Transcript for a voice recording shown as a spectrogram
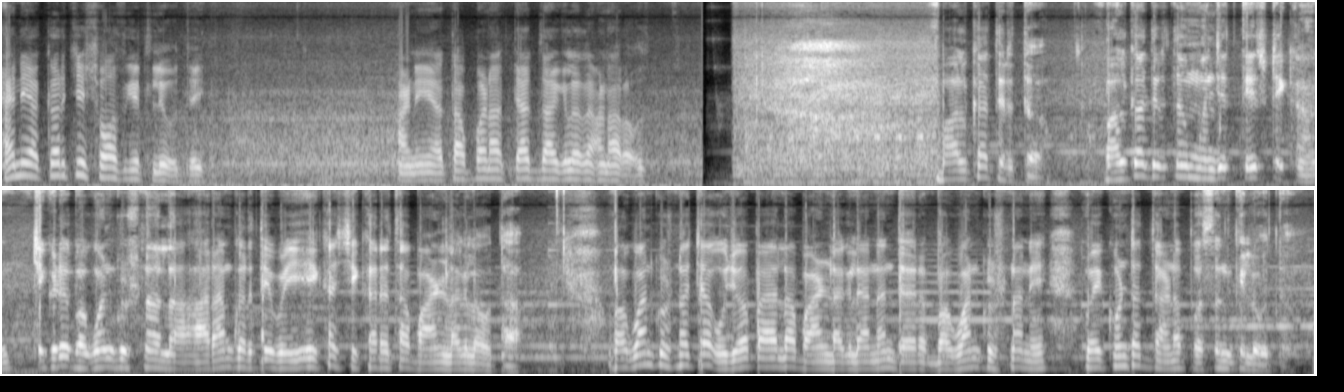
ह्याने अकरचे श्वास घेतले होते. आणि आता आपण त्याच जागेला जाणार आहोत. भालका तीर्थ. भालकातीर्थ म्हणजे तेच ठिकाण जिकडे भगवान कृष्णाला आराम करते वेळी एका शिकाराचा बाण लागला होता. भगवान कृष्णाच्या उजव्या पायाला बाण लागल्यानंतर भगवान कृष्णाने वैकुंठात जाणं पसंत केलं होतं.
